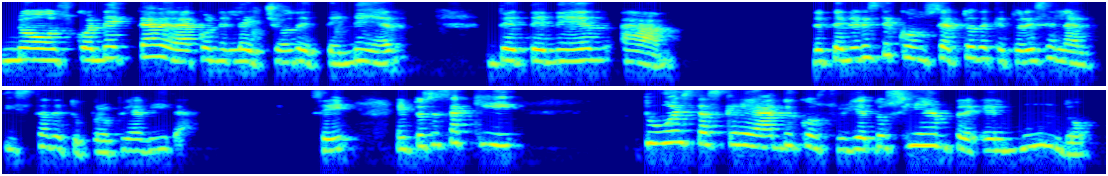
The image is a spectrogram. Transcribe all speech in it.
nos conecta, ¿verdad?, con el hecho de tener, de tener, ah, de tener este concepto de que tú eres el artista de tu propia vida. ¿sí? Entonces aquí tú estás creando y construyendo siempre el mundo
